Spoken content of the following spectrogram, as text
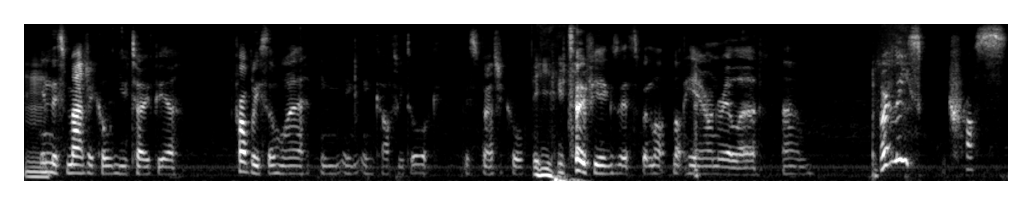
Mm. In this magical utopia, probably somewhere in, in, in Coffee Talk, this magical Yeah. utopia exists, but not, not here on real Earth. Um, or at least cross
